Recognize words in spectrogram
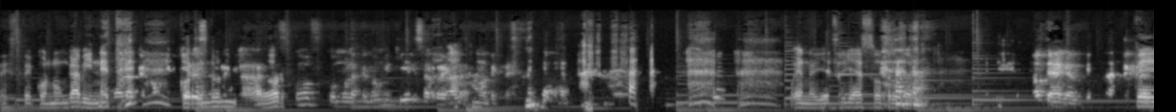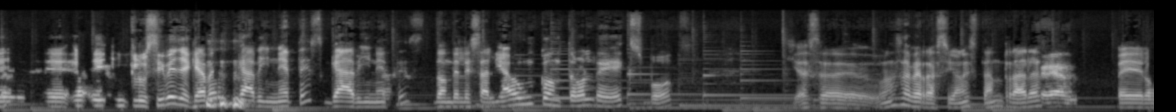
Este, con un gabinete corriendo un emulador. Como la que no me quieres arreglar, no te bueno, y eso ya es otro tema. No te hagas. Eh, eh, inclusive llegué a ver gabinetes, gabinetes, donde le salía un control de Xbox. Y unas aberraciones tan raras. Pero,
